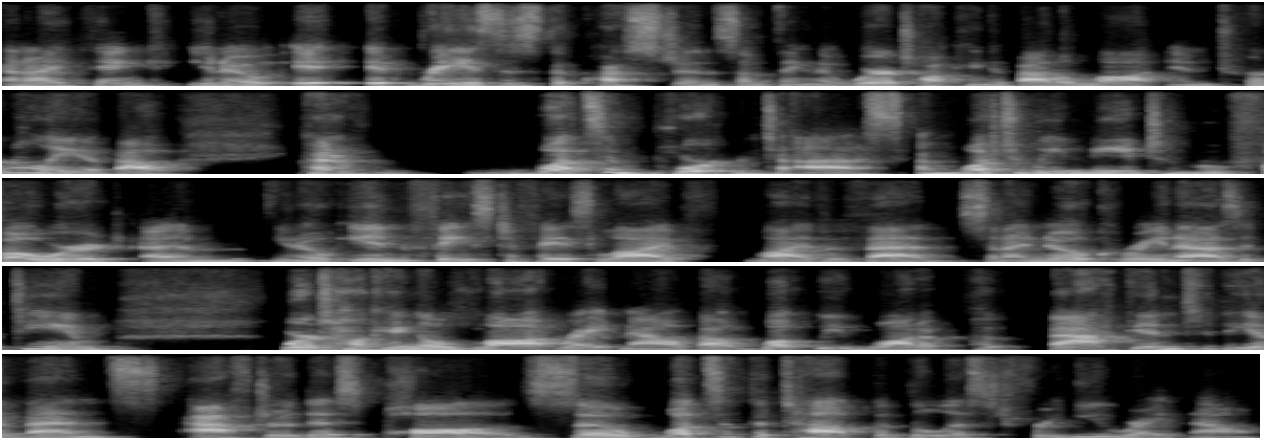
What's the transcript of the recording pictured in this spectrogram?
And I think, you know, it, it raises the question, something that we're talking about a lot internally about kind of what's important to us and what do we need to move forward and, you know, in face-to-face -face live, live events. And I know Karina as a team, we're talking a lot right now about what we want to put back into the events after this pause. So what's at the top of the list for you right now?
